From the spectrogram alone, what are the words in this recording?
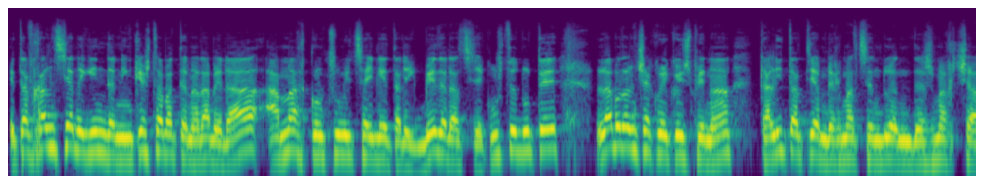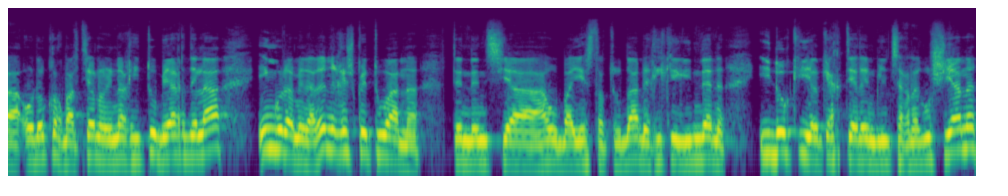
Eta frantzian egindan inkesta baten arabera, amar kontsumitzaileetarik bederatziek uste dute, laborantxako ekoizpena kalitatean bermatzen duen desmartxa orokor batean oinarritu behar dela inguramenaren respetuan tendentzia hau bai estatu da berrik eginden idoki elkartearen biltzar nagusian,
